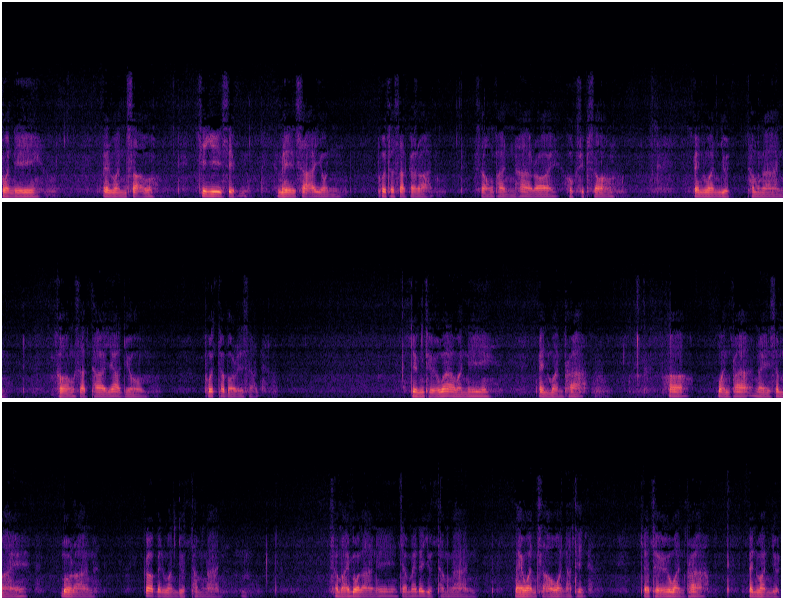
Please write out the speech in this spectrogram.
วันนี้เป็นวันเสาร์ที่ 20 เมษายน พุทธศักราช 2562 เป็นวันหยุดทำงานของศรัทธาญาติโยม พุทธบริษัท จึงถือว่าวันนี้เป็นวันพระ เพราะ วันพระในสมัยโบราณ ก็เป็นวันหยุดทำงาน สมัยโบราณนี้จะไม่ได้หยุดทำงาน ในวันเสาร์วันอาทิตย์ จะถือวันพระเป็นวันหยุด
